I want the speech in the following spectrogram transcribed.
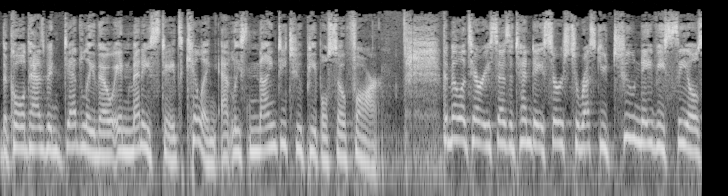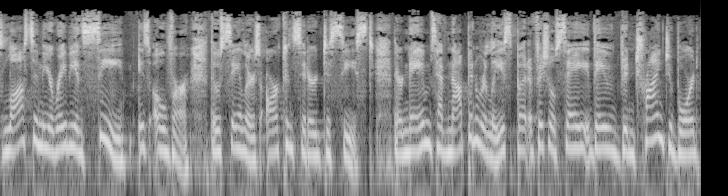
The cold has been deadly, though, in many states, killing at least 92 people so far. The military says a 10 day search to rescue two Navy SEALs lost in the Arabian Sea is over. Those sailors are considered deceased. Their names have not been released, but officials say they've been trying to board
